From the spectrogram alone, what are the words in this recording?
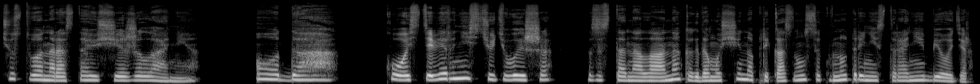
чувствуя нарастающее желание. «О, да! Костя, вернись чуть выше. Застонала она, когда мужчина прикоснулся к внутренней стороне бедер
